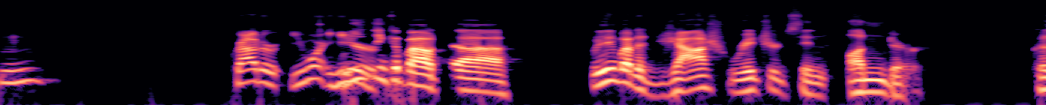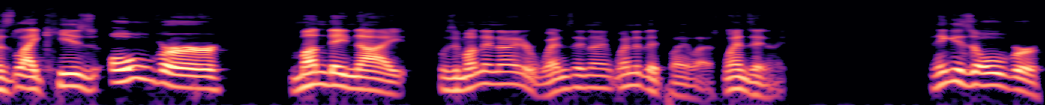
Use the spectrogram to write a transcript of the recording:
Mhm. Crowder, you weren't here. What do you think about uh what do you think about a Josh Richardson under? Because like his over Monday night was it Monday night or Wednesday night? When did they play last? Wednesday night. I think his over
